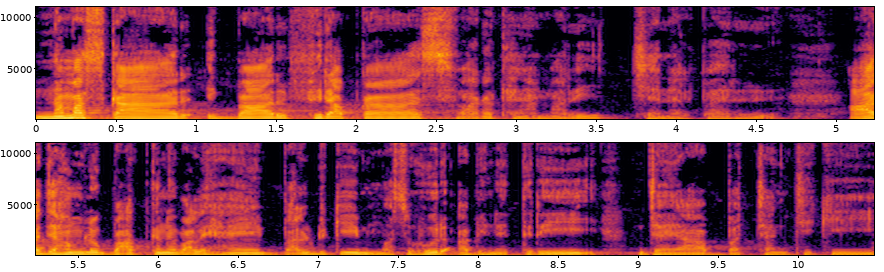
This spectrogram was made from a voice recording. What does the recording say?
नमस्कार एक बार फिर आपका स्वागत है हमारे चैनल पर। आज हम लोग बात करने वाले हैं बॉलीवुड की मशहूर अभिनेत्री जया बच्चन जी की।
